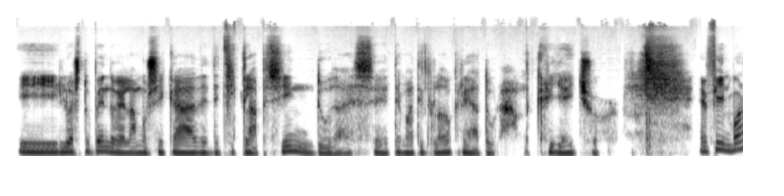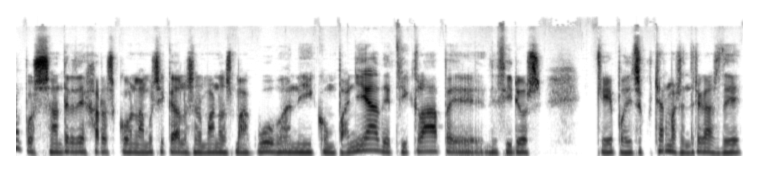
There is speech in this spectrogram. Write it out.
y lo estupendo de la música de The T-Club, sin duda, ese tema titulado Creatura, Creature. En fin, bueno, pues antes de dejaros con la música de los hermanos McWoban y compañía de T-Club, eh, deciros que podéis escuchar más entregas de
